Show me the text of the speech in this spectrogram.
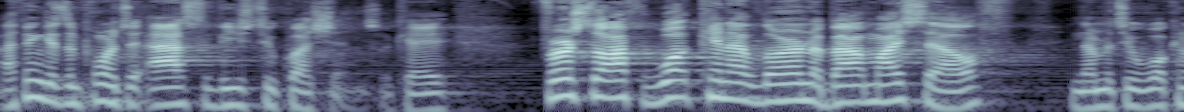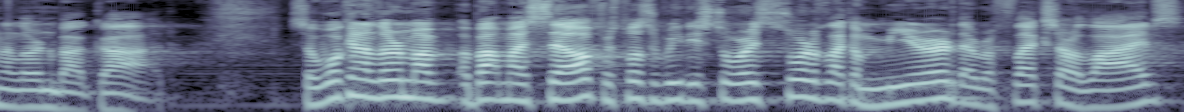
I think it's important to ask these two questions, okay? First off, what can I learn about myself? Number two, what can I learn about God? So, what can I learn about myself? We're supposed to read these stories sort of like a mirror that reflects our lives.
